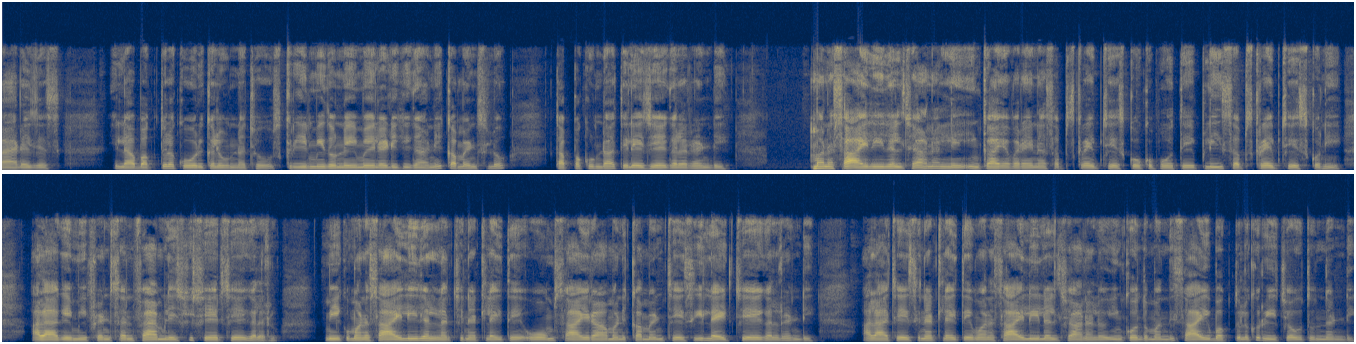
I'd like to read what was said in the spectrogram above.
మ్యారేజెస్ ఇలా భక్తుల కోరికలు ఉన్నచో స్క్రీన్ మీద ఉన్న ఈమెయిల్ ఐడికి కానీ కమెంట్స్లో తప్పకుండా తెలియజేయగలరండి. మన సాయి లీలల ఛానల్ని ఇంకా ఎవరైనా సబ్స్క్రైబ్ చేసుకోకపోతే ప్లీజ్ సబ్స్క్రైబ్ చేసుకొని అలాగే మీ ఫ్రెండ్స్ అండ్ ఫ్యామిలీస్కి షేర్ చేయగలరు. మీకు మన సాయి లీలలు నచ్చినట్లయితే ఓం సాయిరామ్ అని కమెంట్ చేసి లైక్ చేయగలరండి. అలా చేసినట్లయితే మన సాయి లీలల ఛానల్ ఇంకొంతమంది సాయి భక్తులకు రీచ్ అవుతుందండి.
